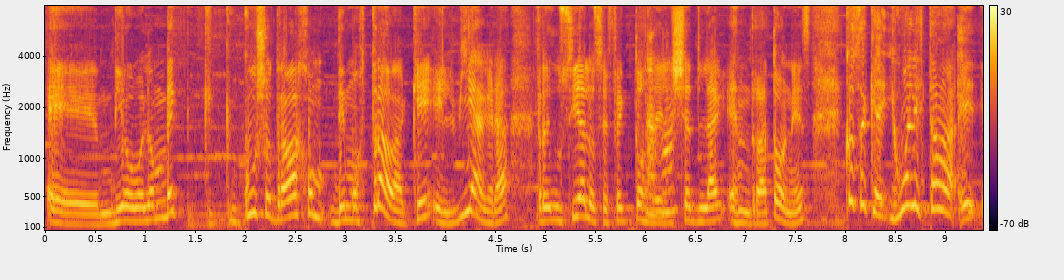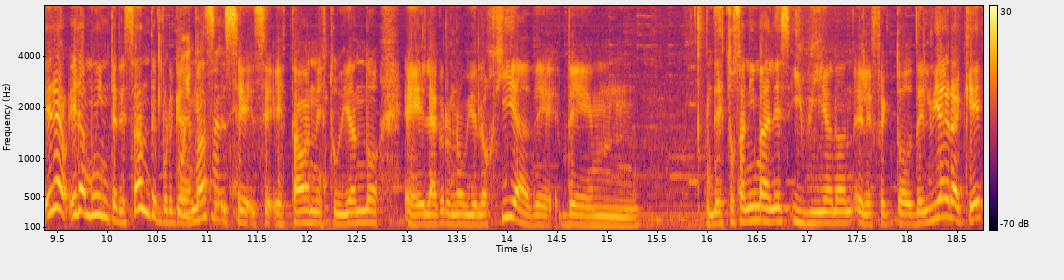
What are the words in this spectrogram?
eh, Diego Golombek, cuyo trabajo demostraba que el Viagra reducía los efectos Ajá. del jet lag en ratones, cosa que igual estaba, eh, era, era muy interesante porque Muy además interesante. se, se estaban estudiando eh, la cronobiología de... de, mm, de estos animales y vieron el efecto del Viagra que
